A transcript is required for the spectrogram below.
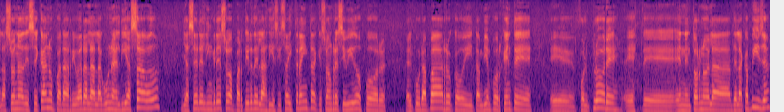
la, zona de secano para arribar a la laguna el día sábado y hacer el ingreso a partir de las 16.30, que son recibidos por el cura párroco y también por gente eh, folclore este, en entorno de la, de la capilla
